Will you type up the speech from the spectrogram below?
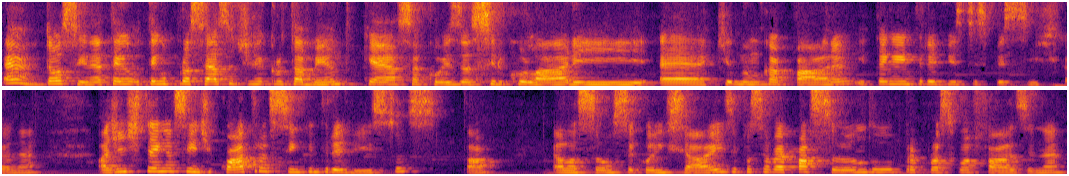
É, então assim, né, tem, tem o processo de recrutamento, que é essa coisa circular e é, que nunca para, e tem a entrevista específica, né? A gente tem, assim, de quatro a cinco entrevistas, tá? Elas são sequenciais e você vai passando para a próxima fase, né?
